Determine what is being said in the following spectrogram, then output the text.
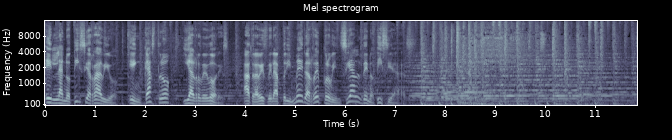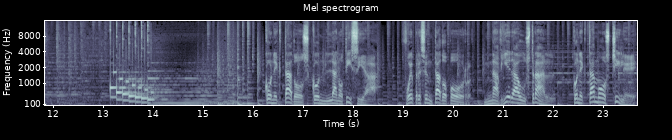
en La Noticia Radio en Castro y alrededores a través de la primera red provincial de noticias. Conectados con la noticia. Fue presentado por Naviera Austral. Conectamos Chile.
